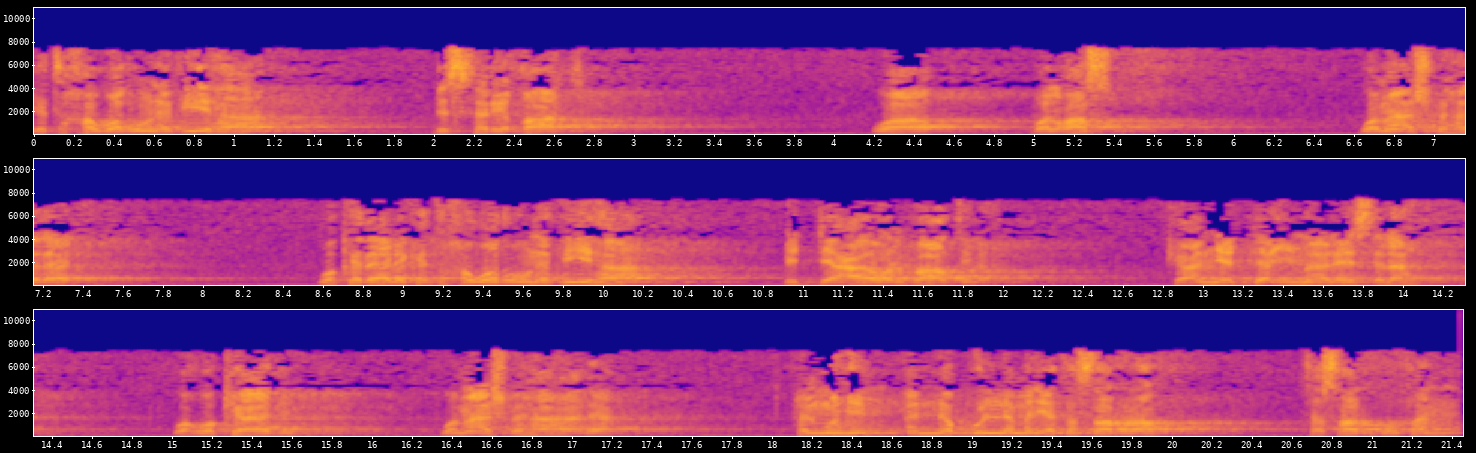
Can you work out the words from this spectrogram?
يتخوضون فيها بالسرقات والغصب. وما أشبه ذلك. وكذلك يتخوضون فيها بالدعاوى الباطلة كأن يدعي ما ليس له وهو كاذب وما أشبه هذا. فالمهم أن كل من يتصرف تصرفا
